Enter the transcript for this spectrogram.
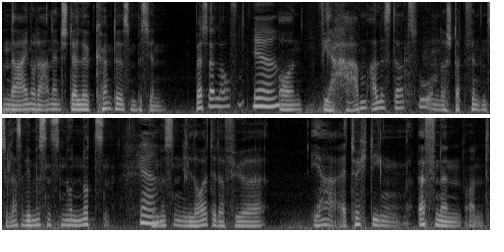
an der einen oder anderen Stelle könnte es ein bisschen besser laufen Ja, und wir haben alles dazu, um das stattfinden zu lassen. Wir müssen es nur nutzen. ja. Wir müssen die Leute dafür ja, ertüchtigen, öffnen. Und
